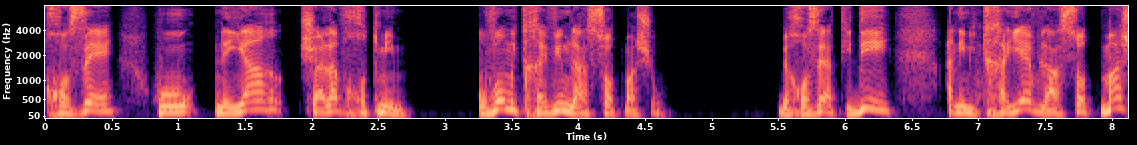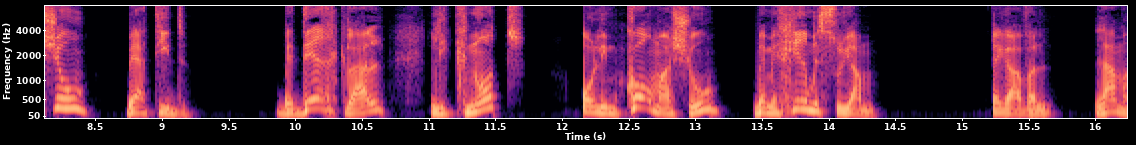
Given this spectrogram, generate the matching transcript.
חוזה הוא נייר שעליו חותמים, ובו מתחייבים לעשות משהו. בחוזה עתידי, אני מתחייב לעשות משהו בעתיד. בדרך כלל, לקנות או למכור משהו במחיר מסוים. רגע, אבל למה?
